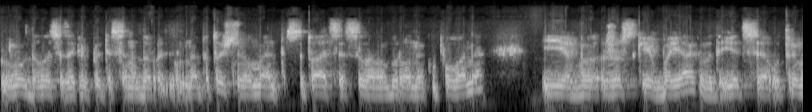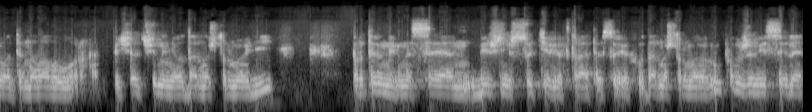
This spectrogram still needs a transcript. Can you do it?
Йому вдалося закріпитися на дорозі. На поточний момент ситуація силами оборони купована. І в жорстких боях вдається утримувати навалу ворога. Під час чинення ударно-штурмових дій Противник несе більш ніж суттєві втрати в своїх ударно-штурмових групах в живій силі,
